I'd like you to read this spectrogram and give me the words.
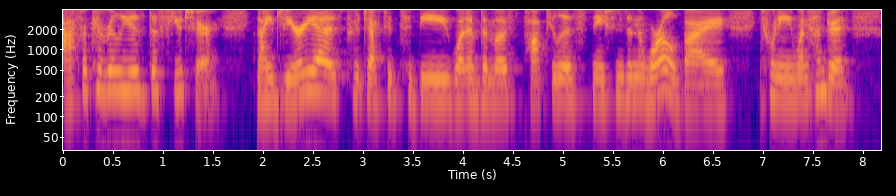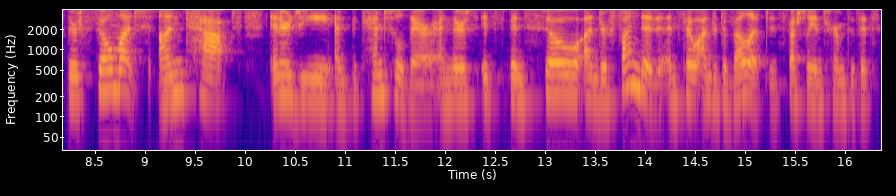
Africa really is the future. Nigeria is projected to be one of the most populous nations in the world by 2100. There's so much untapped energy and potential there. And there's, it's been so underfunded and so underdeveloped, especially in terms of its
